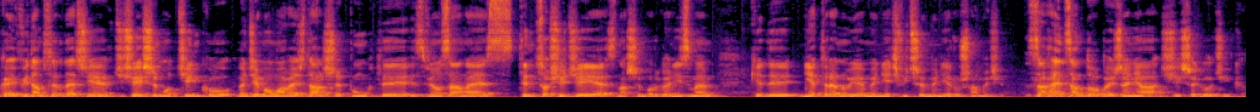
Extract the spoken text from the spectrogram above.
Okej, witam serdecznie. W dzisiejszym odcinku będziemy omawiać dalsze punkty związane z tym, co się dzieje z naszym organizmem, kiedy nie trenujemy, nie ćwiczymy, nie ruszamy się. Zachęcam do obejrzenia dzisiejszego odcinka.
